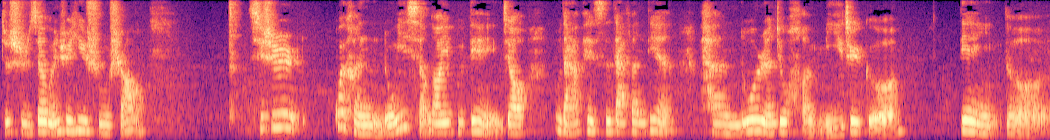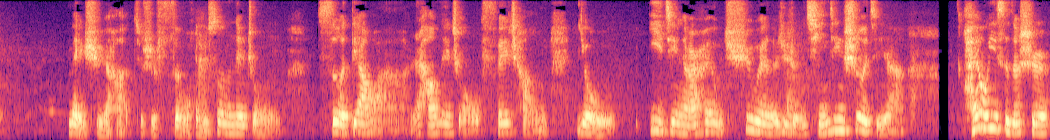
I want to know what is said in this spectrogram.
就是在文学艺术上，其实会很容易想到一部电影叫《布达佩斯大饭店》，很多人就很迷这个电影的美学哈，就是粉红色的那种色调啊，然后那种非常有意境而很有趣味的这种情境设计啊，很有意思的是。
